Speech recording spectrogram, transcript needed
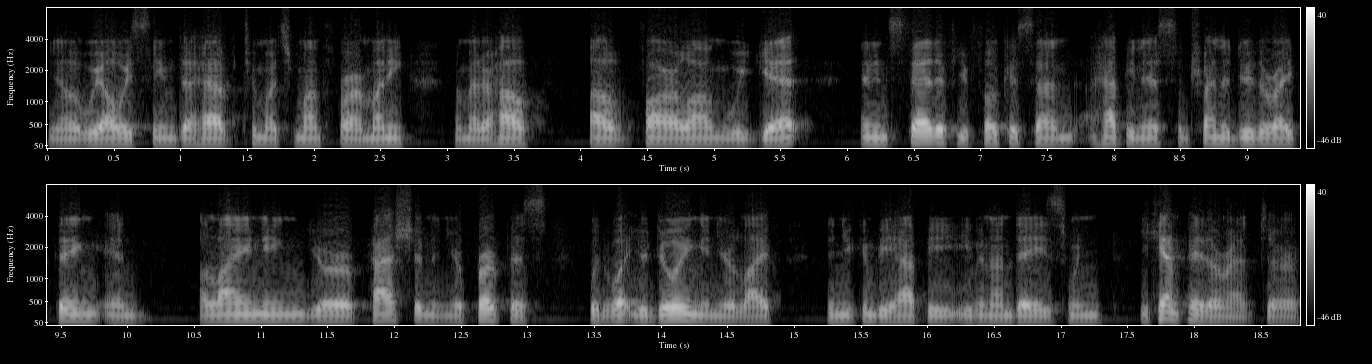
You know, we always seem to have too much month for our money, no matter how how far along we get. And instead, if you focus on happiness and trying to do the right thing and aligning your passion and your purpose with what you're doing in your life, then you can be happy even on days when you can't pay the rent or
